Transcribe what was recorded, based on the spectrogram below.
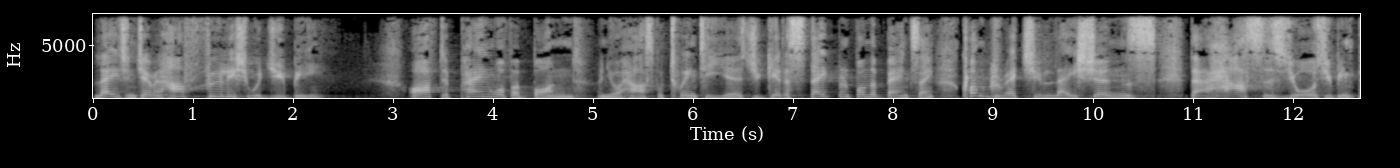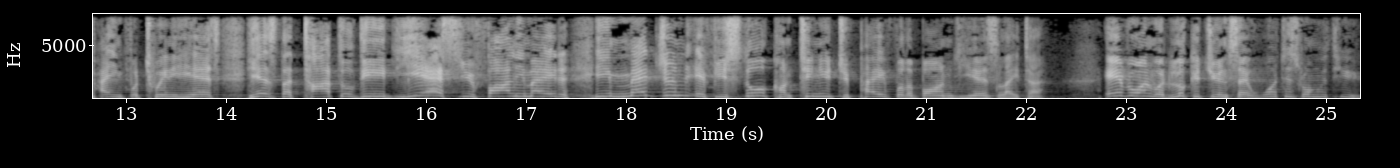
Ladies and gentlemen, how foolish would you be after paying off a bond in your house for 20 years, you get a statement from the bank saying, congratulations, the house is yours. You've been paying for 20 years. Here's the title deed. Yes, you finally made it. Imagine if you still continued to pay for the bond years later. Everyone would look at you and say, what is wrong with you?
